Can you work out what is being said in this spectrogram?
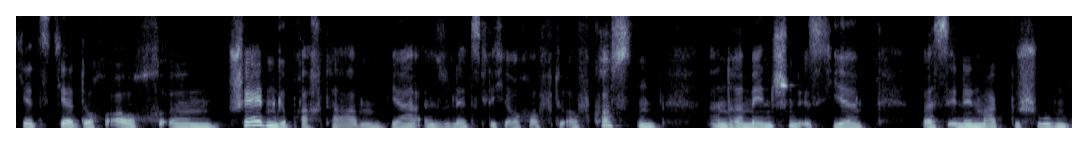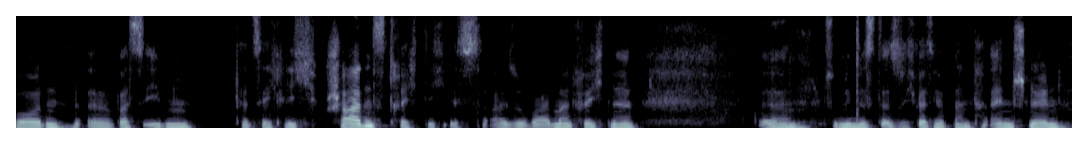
jetzt ja doch auch ähm, Schäden gebracht haben. Ja, also letztlich auch auf, auf Kosten anderer Menschen ist hier was in den Markt geschoben worden, äh, was eben tatsächlich schadensträchtig ist. Also weil man vielleicht eine äh, zumindest, also ich weiß nicht, ob man einen schnellen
